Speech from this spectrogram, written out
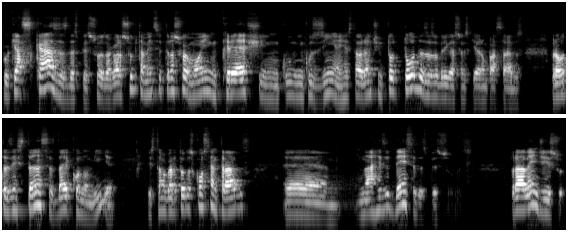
Porque as casas das pessoas agora subitamente se transformou em creche, em, em cozinha, em restaurante, em to todas as obrigações que eram passadas para outras instâncias da economia estão agora todas concentradas é, na residência das pessoas. Para além disso,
